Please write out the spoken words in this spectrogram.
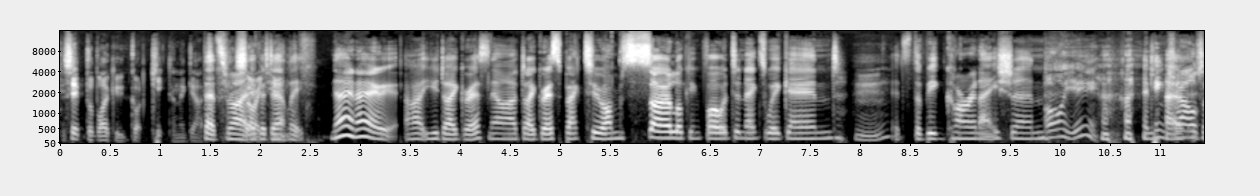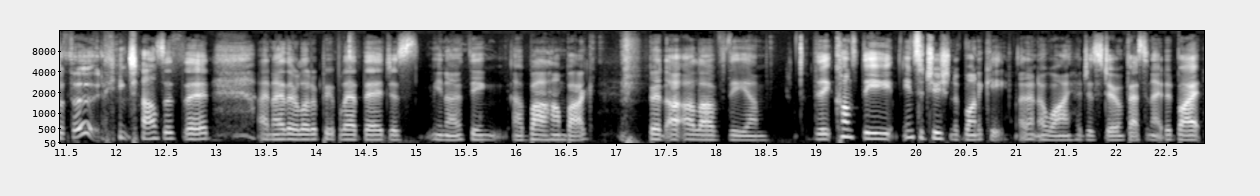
except the bloke who got kicked in the gut. That's right, Sorry, Tam. evidently. No, no, uh, you digress. Now I digress back to I'm so looking forward to next weekend. Mm. It's the big coronation. Oh yeah, King. Charles III. King Charles III. I know there are a lot of people out there just, you know, think uh, bar humbug, but I, I love the um, the con- the institution of monarchy. I don't know why. I just do. I'm fascinated by it.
